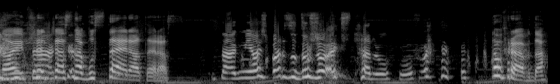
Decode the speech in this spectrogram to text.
No i przed Tak. czas na boostera teraz. Tak, miałaś bardzo dużo ekstra ruchów. To prawda.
